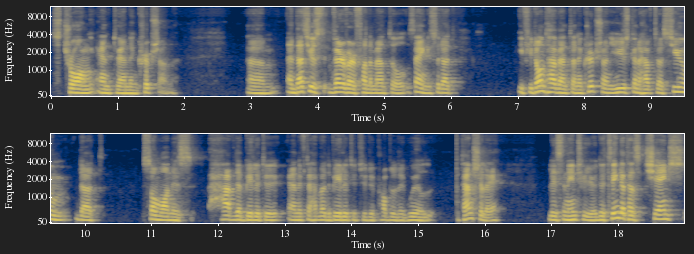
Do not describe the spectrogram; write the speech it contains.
strong end-to-end -end encryption. Um, and that's just very, very fundamental thing so that if you don't have end-to-end -end encryption, you're just going to have to assume that someone is have the ability, and if they have the ability to, they probably will potentially listen into you. The thing that has changed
